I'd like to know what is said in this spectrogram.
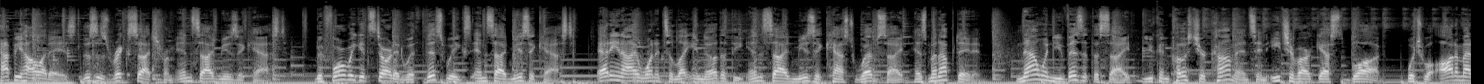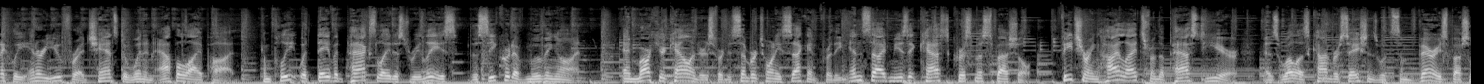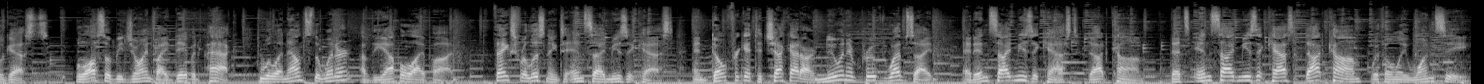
Happy holidays. This is Rick Such from Inside Music Cast. Before we get started with this week's Inside Music Cast, Eddie and I wanted to let you know that the Inside Music Cast website has been updated. Now, when you visit the site, you can post your comments in each of our guests' blog, which will automatically enter you for a chance to win an Apple iPod, complete with David Pack's latest release, The Secret of Moving On. And mark your calendars for December 22nd for the Inside Music Cast Christmas Special, featuring highlights from the past year, as well as conversations with some very special guests. We'll also be joined by David Pack, who will announce the winner of the Apple iPod. Thanks for listening to Inside Music Cast, and don't forget to check out our new and improved website at InsideMusicCast.com. That's InsideMusicCast.com with only one C.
